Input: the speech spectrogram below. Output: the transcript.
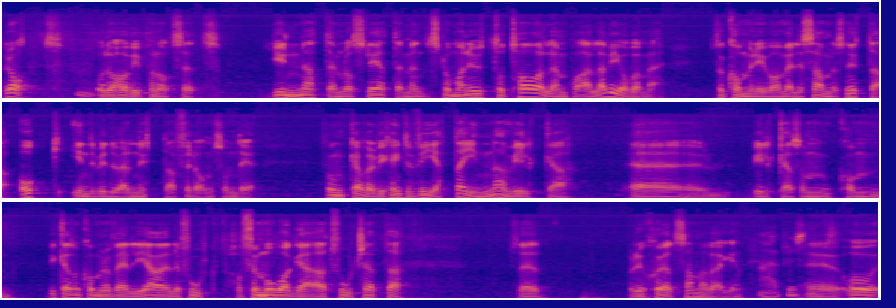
brott. Och då har vi på något sätt gynnat den brottsligheten. Men slår man ut totalen på alla vi jobbar med så kommer det ju vara en väldig samhällsnytta och individuell nytta för de som det funkar för. Vi kan ju inte veta innan vilka, eh, vilka, som, kom, vilka som kommer att välja eller fort, ha förmåga att fortsätta så, på den skötsamma vägen. Nej, precis. Eh, och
